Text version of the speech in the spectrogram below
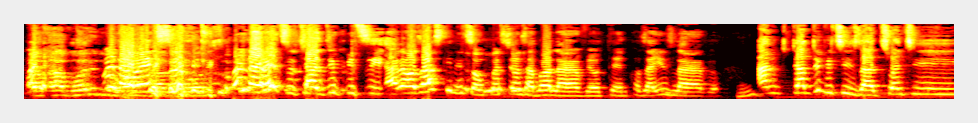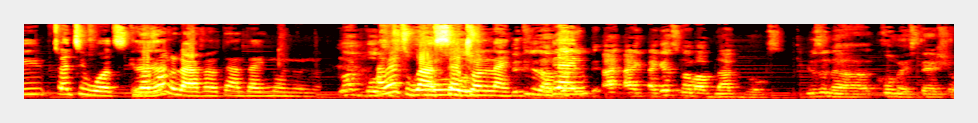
When, I've when I went to when I went to ChatGPT and I was asking it some questions about Laravel 10 because I use Laravel. Hmm. And ChatGPT is at 20, 20 words. It Yeah. not know Laravel 10. I was like, no, no, no. I went to go and search online. The Then- I, I, I get to know about Blackbox using a Chrome extension.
